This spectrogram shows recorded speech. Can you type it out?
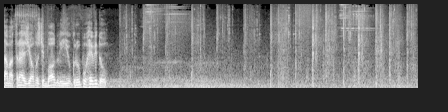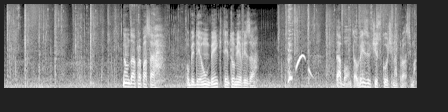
Estava atrás de ovos de Boglin e o grupo revidou. Não dá pra passar. O BD-1 bem que tentou me avisar. Tá bom, talvez eu te escute na próxima.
